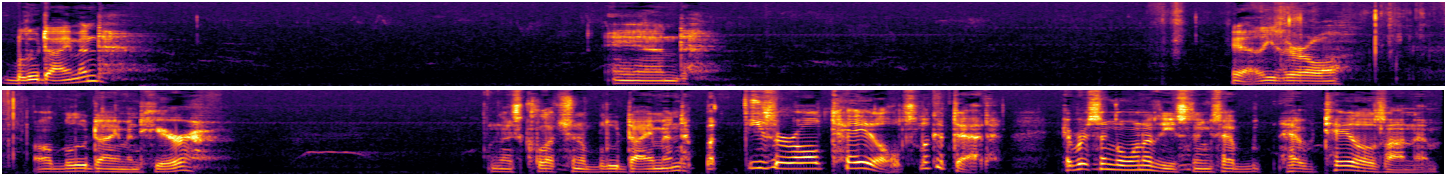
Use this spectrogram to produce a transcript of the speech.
blue diamond. And yeah these are all all blue diamond here. A nice collection of blue diamond. But these are all tails. Look at that. Every single one of these things have have tails on them.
